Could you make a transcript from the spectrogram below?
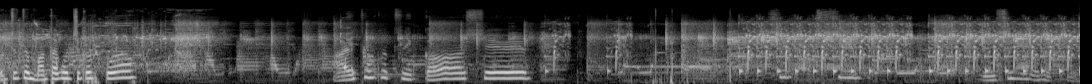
어쨌든 많다고 찍었고요. 아이템 카트니까 10, 10, 10, 50으로 할게요.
